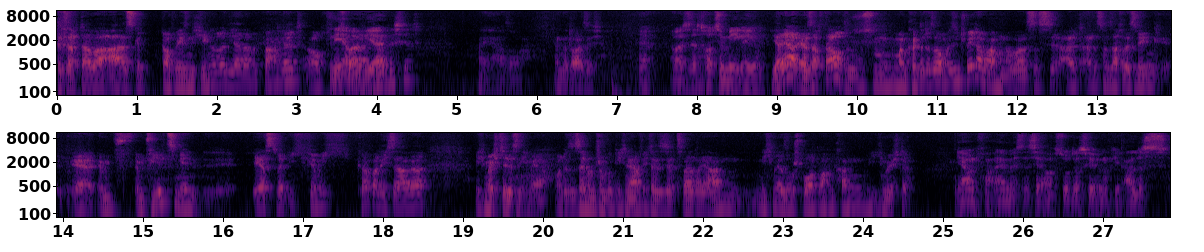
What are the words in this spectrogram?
Er sagte aber, ah, es gibt noch wesentlich Jüngere, die er damit behandelt. Auch Nee, aber wie alt bist du jetzt? Naja, so Ende 30. Ja. Aber es ist ja trotzdem mega jung. Ja, ja, er sagte auch, das ist, man könnte das auch ein bisschen später machen, aber es ist ja halt alles eine Sache. Deswegen empf- empfiehlt es mir erst, wenn ich für mich körperlich sage, ich möchte das nicht mehr. Und es ist ja nun schon wirklich nervig, dass ich seit zwei, drei Jahren nicht mehr so Sport machen kann, wie ich möchte. Ja, und vor allem ist es ja auch so, dass wir irgendwie alles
